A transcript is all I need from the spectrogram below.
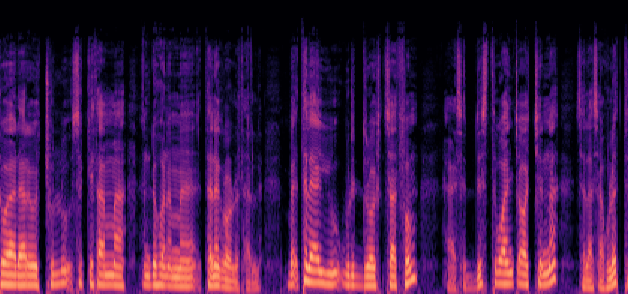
ተወዳዳሪዎች ሁሉ ስኬታማ እንደሆነም ተነግሮለታል። በተለያዩ ውድድሮች ተሳትፎም 26 ዋንጫዎችና 32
